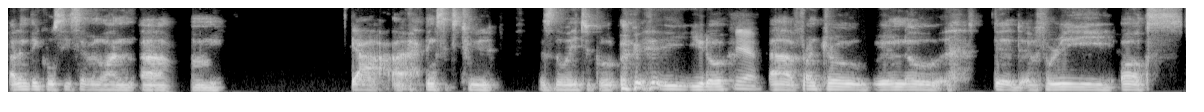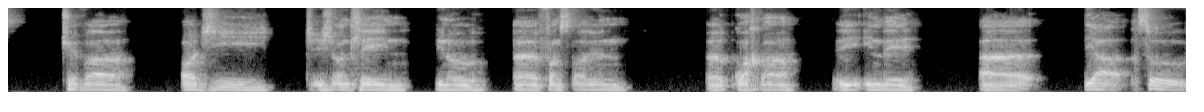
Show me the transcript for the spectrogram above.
I don't think we'll see seven one. Um, yeah, I think six two is the way to go. you know, yeah. Uh, front row, you know, the Fourie, Ox, Trevor, RG, Jean Kleyn, you know, uh, Van Staden, uh, Kwagga in there. Uh, yeah, so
